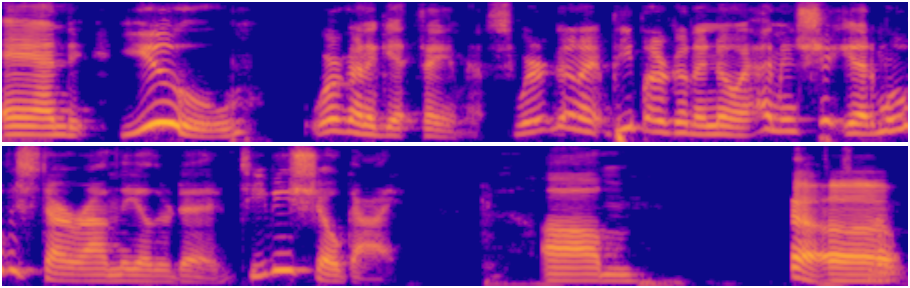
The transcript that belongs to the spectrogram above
And you, we're gonna get famous. We're gonna people are gonna know it. I mean, shit, you had a movie star on the other day, TV show guy. Um, Yeah. Uh, so-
